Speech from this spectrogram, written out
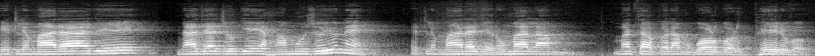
એટલે મહારાજે નાજા જોગ્યાએ હામું જોયું ને, એટલે મહારાજે રૂમાલ આમ માથા પર આમ ગોળ ગોળ ફેરવો.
